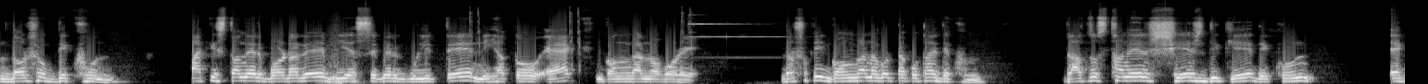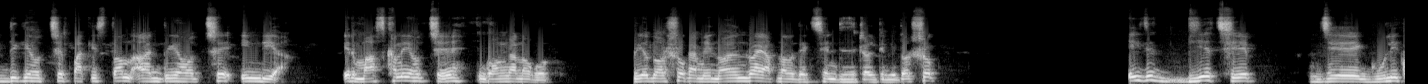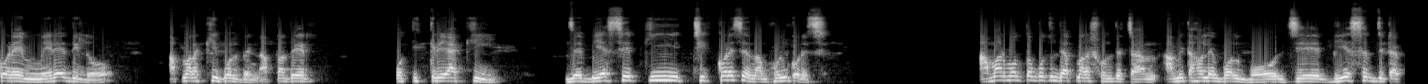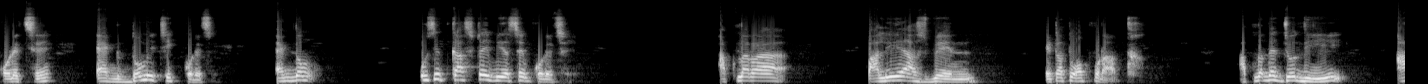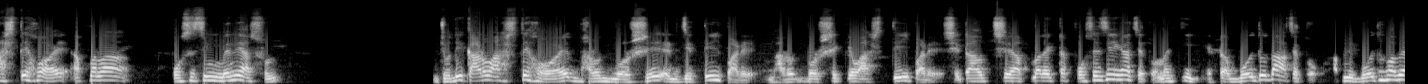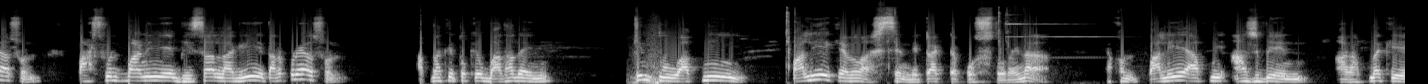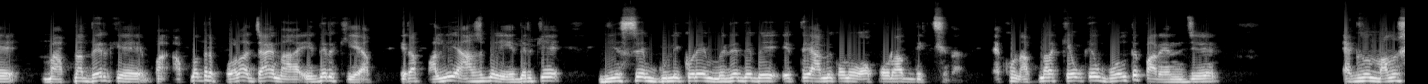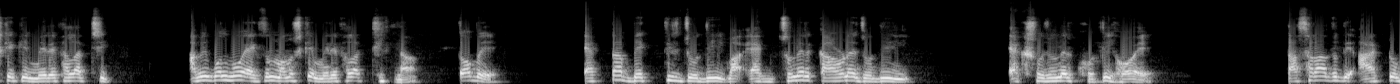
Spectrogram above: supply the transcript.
দর্শক দেখুন, পাকিস্তানের বর্ডারে বিএসএফ এর গুলিতে নিহত এক গঙ্গানগরে। দর্শক, এই গঙ্গানগরটা কোথায় দেখুন? রাজস্থানের শেষ দিকে দেখুন, একদিকে হচ্ছে পাকিস্তান আর একদিকে হচ্ছে ইন্ডিয়া। এর মাঝখানেই হচ্ছে গঙ্গানগর। প্রিয় দর্শক, আমি নয়ন রায়, আপনারা দেখছেন ডিজিটাল টিভি দর্শক, এই যে বিএসএফ যে গুলি করে মেরে দিল আপনারা কি বলবেন? আপনাদের প্রতিক্রিয়া কি? যে বিএসএফ কি ঠিক করেছে না ভুল করেছে? আমার মন্তব্য যদি আপনারা শুনতে চান, আমি তাহলে বলব যে বিএসএফ যেটা করেছে একদমই ঠিক করেছে। একদম উচিত কাজটাই বিএসএফ করেছে। আপনারা পালিয়ে আসবেন, এটা তো অপরাধ। আপনাদের যদি আসতে হয়, আপনারা প্রসেসিং মেনে আসুন। যদি কারও আসতে হয় ভারতবর্ষে যেতেই পারে ভারতবর্ষে কেউ আসতেই পারে, সেটা হচ্ছে আপনার একটা প্রসেসিং আছে তো, নাকি? একটা বৈধতা আছে তো? আপনি বৈধভাবে আসুন, পাসপোর্ট বানিয়ে, ভিসা লাগিয়ে তারপরে আসুন। আপনাকে তো কেউ বাধা দেয়নি। কিন্তু আপনি পালিয়ে কেন আসছেন? এটা একটা প্রশ্ন, তাই না? এখন পালিয়ে আপনি আসবেন আর আপনাকে বা আপনাদেরকে বা আপনাদের বলা যায় না, এদেরকে, এরা পালিয়ে আসবে, এদেরকে বিএসএফ গুলি করে মেরে দেবে, এতে আমি কোনো অপরাধ দেখছি না। এখন আপনারা কেউ কেউ বলতে পারেন যে, একজন মানুষকে কি মেরে ফেলা ঠিক? আমি বলব একজন মানুষকে মেরে ফেলা ঠিক না। তবে একটা ব্যক্তির যদি বা একজনের কারণে যদি একশো জনের ক্ষতি হয়, তাছাড়া যদি আরেকটু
